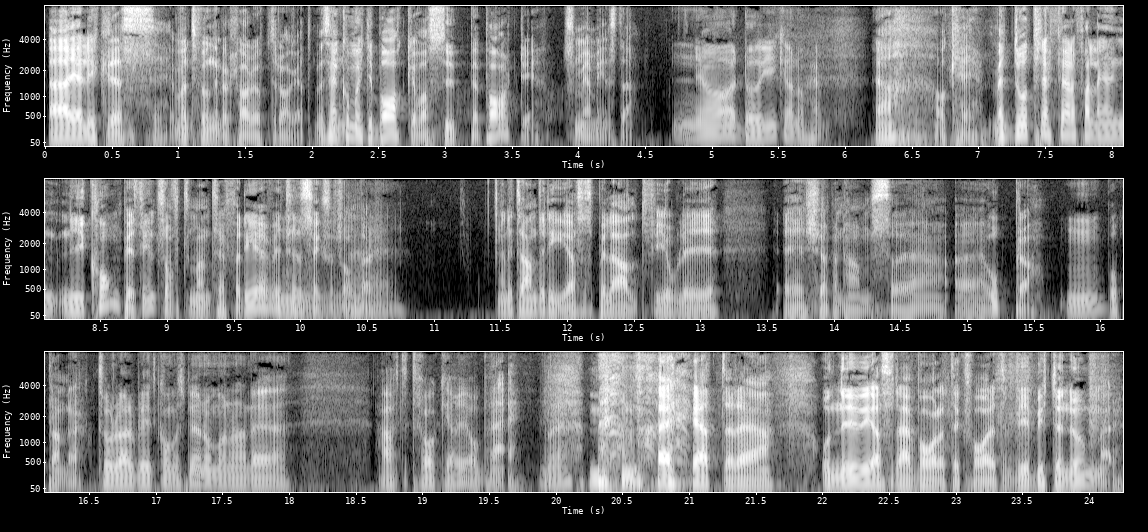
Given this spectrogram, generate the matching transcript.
Ja, jag lyckades, jag var tvungen att klara uppdraget. Men sen kom jag tillbaka och var superparty, som jag minns det. Ja, då gick jag nog hem. Ja, okej. Men då träffade jag i alla fall en ny kompis. Det är inte så ofta man träffar det vid 36 års ålder. Mm. Han heter Andreas och spelar altfiol i eh, Köpenhamns eh, eh, opera. Mm. Operan där. Tror du det hade blivit kompis med honom om han hade haft ett tråkigare jobb? Nej. Nej. Men vad heter det? Och nu är jag sådär valet är kvar, att vi bytte nummer.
